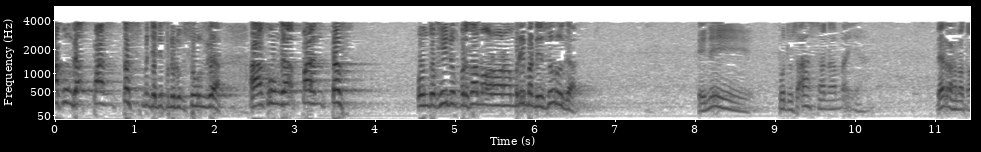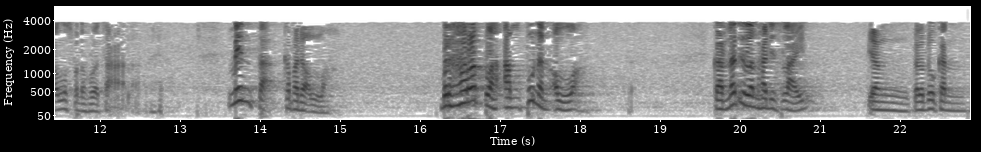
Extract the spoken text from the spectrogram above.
Aku nggak pantas menjadi penduduk surga. Aku nggak pantas untuk hidup bersama orang-orang beriman di surga. Ini putus asa namanya. Dari rahmat Allah Subhanahu wa. Minta kepada Allah. Berharaplah ampunan Allah. Karena di dalam hadis lain yang kedudukan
